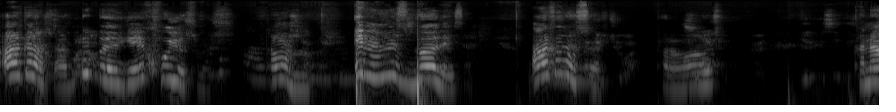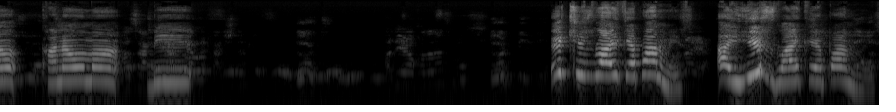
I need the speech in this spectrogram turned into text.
Arkadaşlar bu bölgeye koyuyorsunuz. Tamam mı? Evimiz böyleyse. Arkadaşlar kanal kanal kanalıma bir 300 like yapar mıyız? Ay 100 like yapar mıyız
